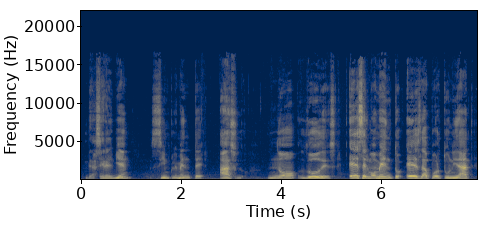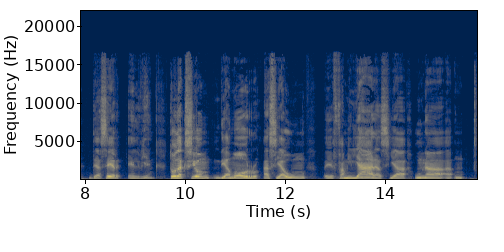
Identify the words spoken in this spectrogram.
de hacer el bien, simplemente hazlo. No dudes. Es el momento, es la oportunidad de hacer el bien. Toda acción de amor hacia un eh, familiar, hacia una,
